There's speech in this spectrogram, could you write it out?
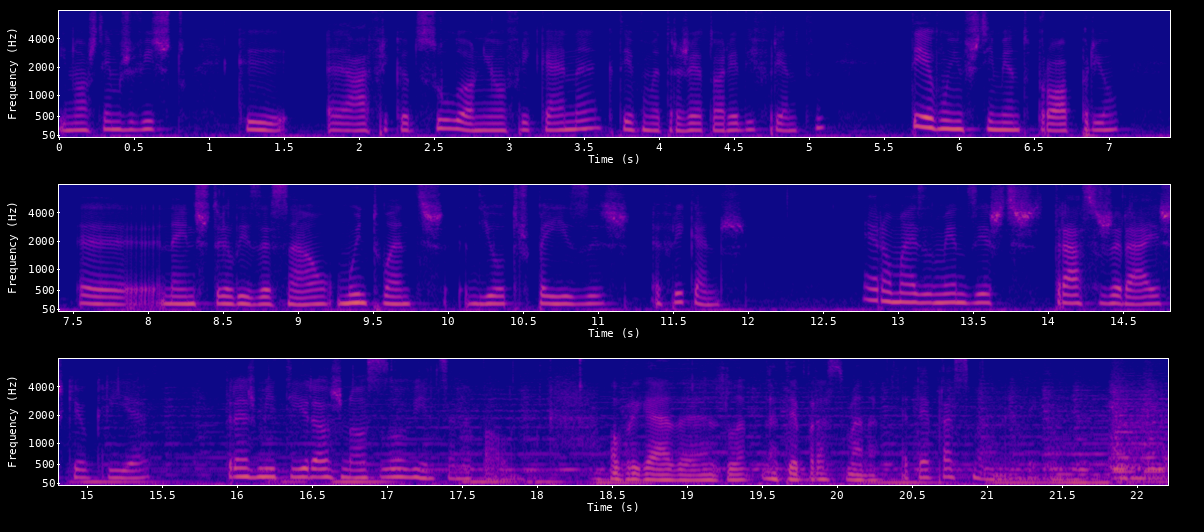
E nós temos visto que a África do Sul, a União Africana, que teve uma trajetória diferente, teve um investimento próprio, uh, na industrialização muito antes de outros países africanos. Eram mais ou menos estes traços gerais que eu queria transmitir aos nossos ouvintes, Ana Paula. Obrigada, Angela. Até para a semana. Até para a semana. Obrigada.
